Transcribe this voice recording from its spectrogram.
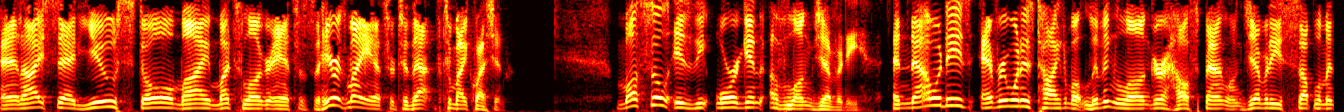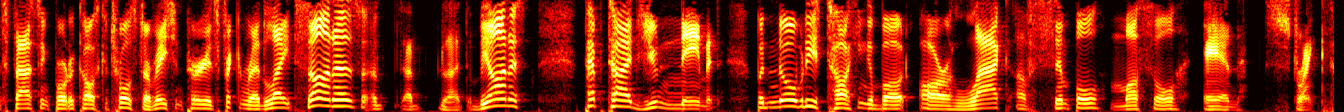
And I said, You stole my much longer answer. So here's my answer to that, to my question. Muscle is the organ of longevity. And nowadays, everyone is talking about living longer, health span, longevity, supplements, fasting protocols, controlled starvation periods, freaking red light, saunas. Uh, uh, to be honest, peptides, you name it. But nobody's talking about our lack of simple muscle and strength.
